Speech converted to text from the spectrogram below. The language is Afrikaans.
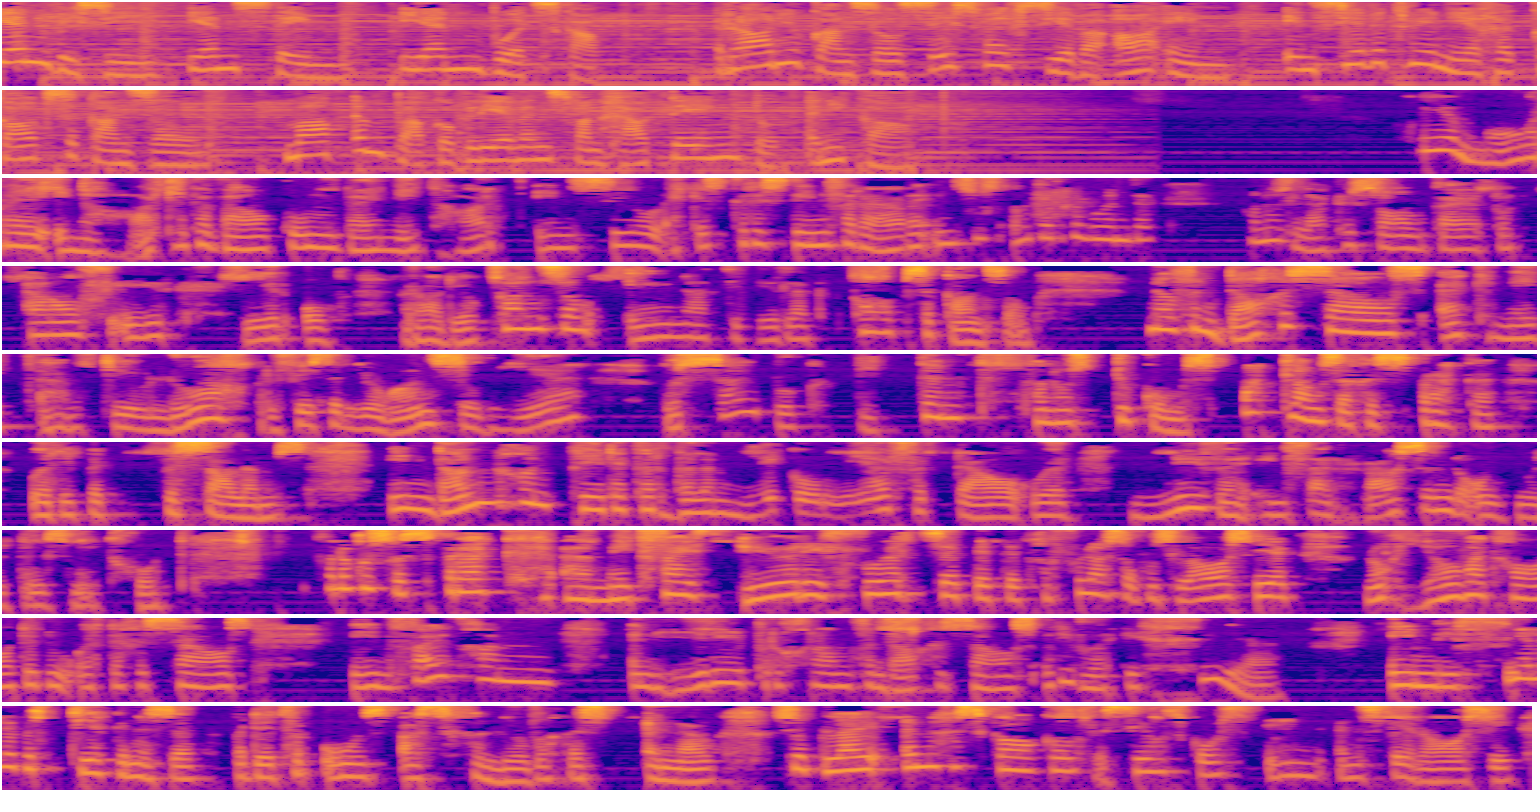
Een visie, een stem, een boodskap. Radiokansel 657 AM en 729 Kaapse Kansel maak impak op lewens van Gauteng tot in die Kaap. Goeiemôre en 'n hartlike welkom by Net Hart en Siel. Ek is Christine Ferreira en soos ouer gewoonte gaan ons lekker saam kuier tot 11 uur hier op Radio Kansel en natuurlik Kaapse Kansel. Nou vandag gesels ek met um, teoloog professor Johan Silje oor sy boek Die tint van ons toekoms, padlangse gesprekke oor die psalms en dan gaan prediker Willem Nicol meer vertel oor nuwe en verrassende ontmoetings met God. Van ons gesprek uh, met Faith Jury voortsit, het ek gevoel asof ons laasweek nog heelwat gehad het om oor te gesels En vyf gaan in hierdie program vandag gesels oor die woordjie gee en die vele betekenisse wat dit vir ons as gelowiges inhou. So bly ingeskakel vir sielskos en inspirasie.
